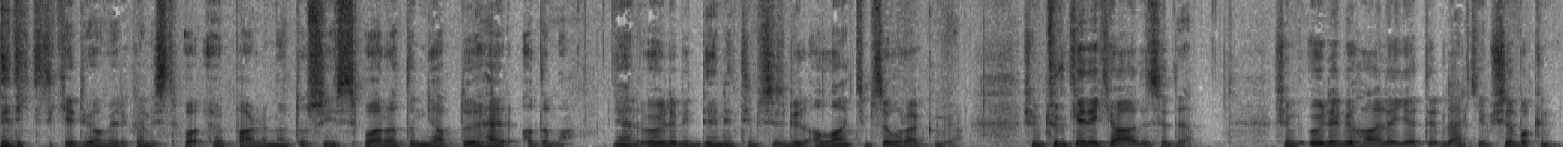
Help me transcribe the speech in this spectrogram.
Didik didik ediyor Amerikan istihbar- e, parlamentosu istihbaratın yaptığı her adıma. Yani öyle bir denetimsiz bir alan kimse bırakmıyor. Şimdi Türkiye'deki hadise de Şimdi öyle bir hale getirdiler ki şimdi bakın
